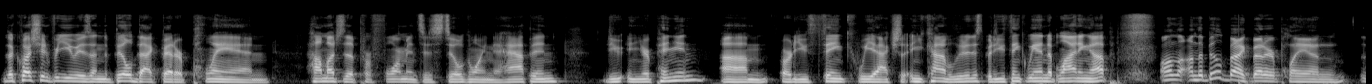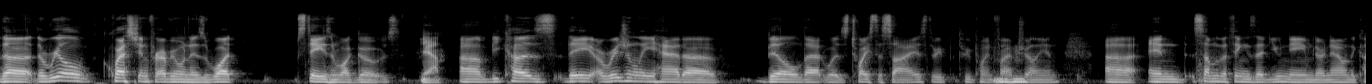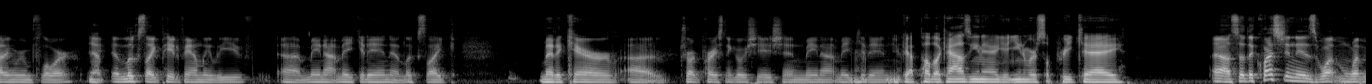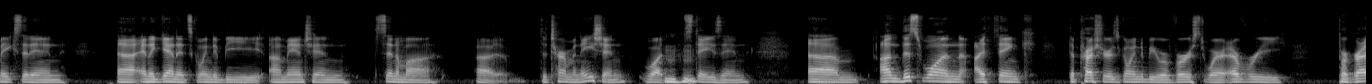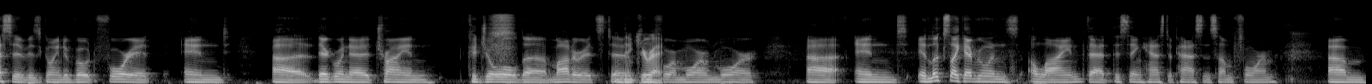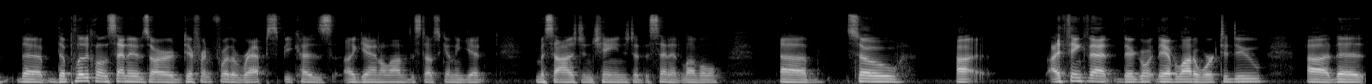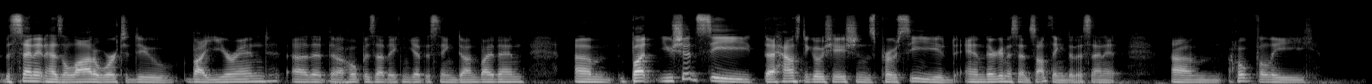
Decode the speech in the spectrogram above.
the question for you is on the Build Back Better plan, how much of the performance is still going to happen? Do you, in your opinion, um, or do you think we actually? And you kind of alluded to this, but do you think we end up lining up? on the on the Build Back Better plan, the the real question for everyone is what stays and what goes. Yeah, um, because they originally had a bill that was twice the size, three three Mm-hmm. trillion, uh, and some of the things that you named are now on the cutting room floor. Yep. It looks like paid family leave uh, may not make it in. It looks like Medicare uh, drug price negotiation may not make it in. you've got public housing in there. You get universal pre-K. Uh, so the question is what what makes it in, uh, and again, it's going to be a Manchin Sinema uh, determination what stays in. Um, on this one, I think the pressure is going to be reversed, where every progressive is going to vote for it, and uh, they're going to try and cajole the moderates to you're right. for more and more. Uh, and it looks like everyone's aligned that this thing has to pass in some form. Um, the the political incentives are different for the reps because again, a lot of the stuff's going to get massaged and changed at the Senate level. Uh, so uh, I think that they're going. They have a lot of work to do. Uh, the the Senate has a lot of work to do by year end. Uh, that the hope is that they can get this thing done by then. Um, but you should see the House negotiations proceed, and they're going to send something to the Senate. Um, hopefully,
